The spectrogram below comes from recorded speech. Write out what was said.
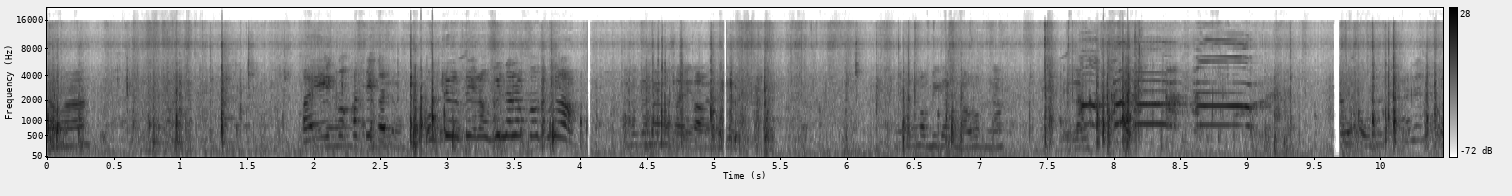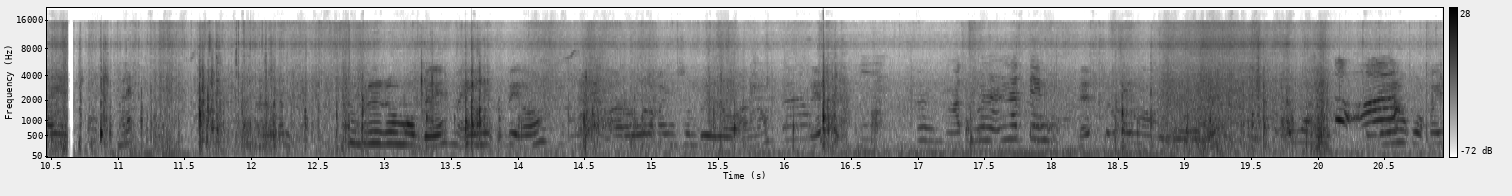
mo ha. Ay, ikaw kasi ka. Huwag yung sino ginalapag niya. Ano ka naman tayo? Yung mabigat na, wag na. Ilang. Sombrero mo, be? Mainit, be, oh. Ngayong araw wala kayong sombrero, ano? Be? Ngat mo na natin. Net, wala kayong mga sombrero, be? Ito ah. Kaya ko kayo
